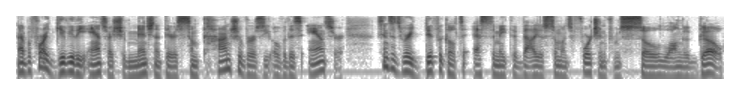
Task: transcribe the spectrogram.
Now, before I give you the answer, I should mention that there is some controversy over this answer, since it's very difficult to estimate the value of someone's fortune from so long ago.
